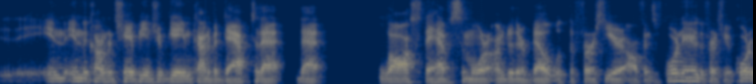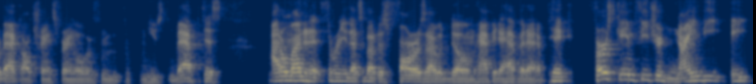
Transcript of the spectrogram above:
in in the conference championship game. Kind of adapt to that that loss. They have some more under their belt with the first year offensive coordinator, the first year quarterback, all transferring over from, from Houston Baptist. I don't mind it at three. That's about as far as I would go. I'm happy to have it at a pick. First game featured 98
